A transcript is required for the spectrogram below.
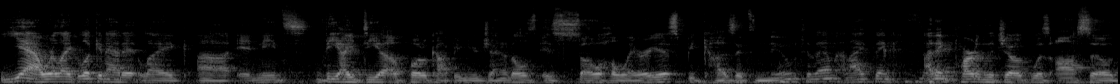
Yeah, we're like looking at it like uh, it needs the idea of photocopying your genitals is so hilarious because it's new to them, and I think I think part of the joke was also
